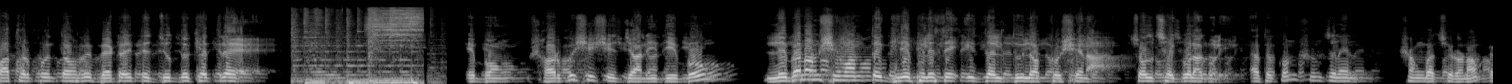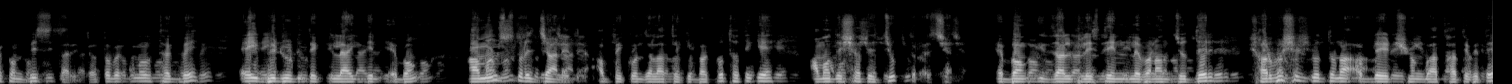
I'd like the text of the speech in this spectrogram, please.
পাথর পর্যন্ত হবে ব্যাটারিতে যুদ্ধক্ষেত্রে। এবং সর্বশেষে জানিয়ে দেব লেবানন সীমান্তে ঘিরে ফেলেছে ইসরায়েল দুই লক্ষ সেনা। চলছে গোলাগুলি। এতক্ষণ শুনছিলেন সংবাদ শিরোনাম এখন বিস্তারিত। তবে অনুরোধ থাকবে এই ভিডিওটিতে একটি লাইক দিন এবং কমেন্টস করে জানেন আপনি কোন জেলা থেকে বা কোথা থেকে আমাদের সাথে যুক্ত রয়েছেন এবং ইসরায়েল ফিলিস্তিন লেবানন যুদ্ধের সর্বশেষ গুরুত্বপূর্ণ আপডেট সংবাদ হাতে পেতে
